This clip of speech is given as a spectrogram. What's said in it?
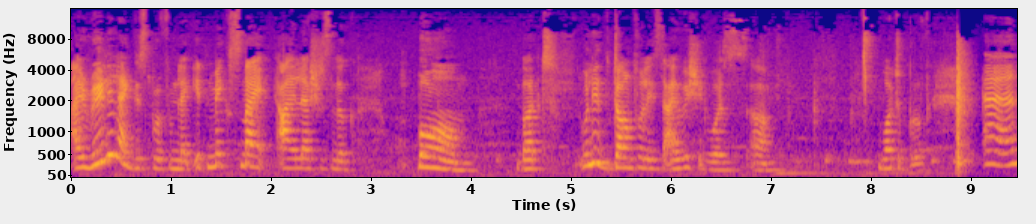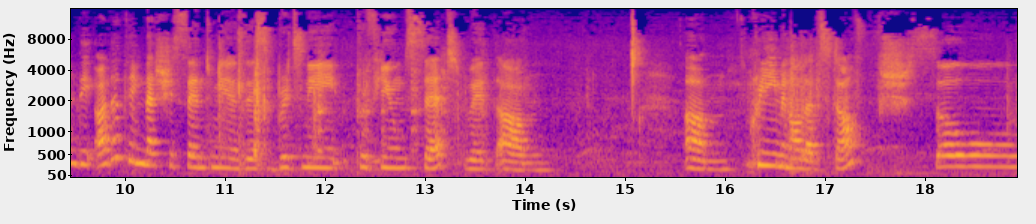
I really like this perfume. Like it makes my eyelashes look bomb but only the downfall is I wish it was um, waterproof. And the other thing that she sent me is this Britney perfume set with um, um, cream and all that stuff. So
